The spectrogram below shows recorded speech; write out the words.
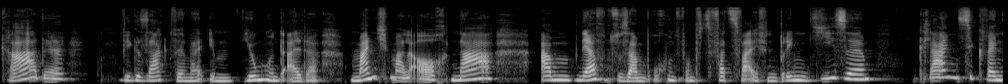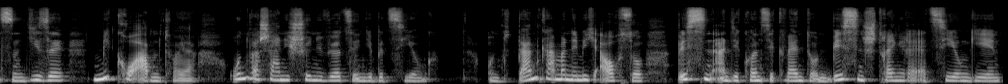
Gerade, wie gesagt, wenn man im Junghundalter manchmal auch nah am Nervenzusammenbruch und vom Verzweifeln bringen diese kleinen Sequenzen, diese Mikroabenteuer unwahrscheinlich schöne Würze in die Beziehung. Und dann kann man nämlich auch so bisschen an die konsequente und bisschen strengere Erziehung gehen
